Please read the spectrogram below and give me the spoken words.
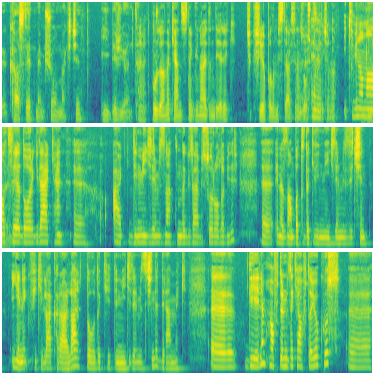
e, kastetmemiş olmak için iyi bir yöntem. Evet buradan da kendisine günaydın diyerek çıkışı yapalım isterseniz Osman Evet. Heyecan'a. 2016'ya doğru giderken e, dinleyicilerimizin aklında güzel bir soru olabilir. E, en azından batıdaki dinleyicilerimiz için yeni fikirler, kararlar, doğudaki dinleyicilerimiz için de direnmek. E, diyelim hafta önümüzdeki hafta yokuz. E,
